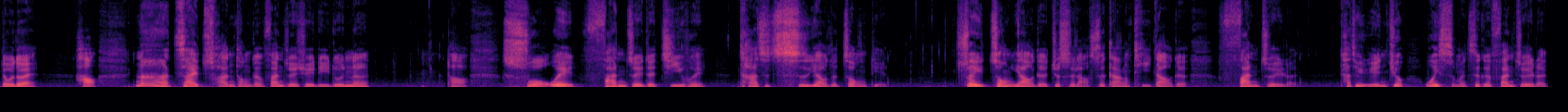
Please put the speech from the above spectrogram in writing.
对不对？好，那在传统的犯罪学理论呢？好，所谓犯罪的机会，它是次要的重点，最重要的就是老师刚刚提到的犯罪人，他去研究为什么这个犯罪人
